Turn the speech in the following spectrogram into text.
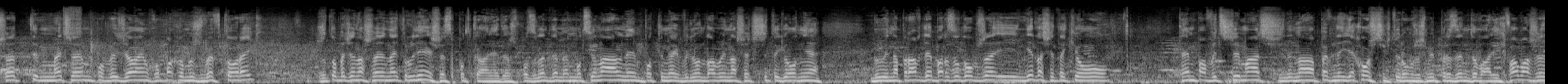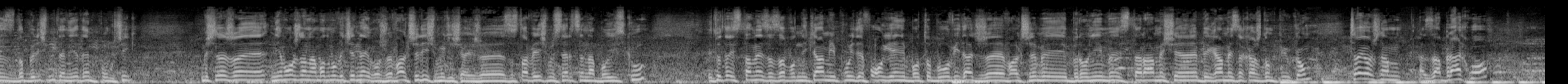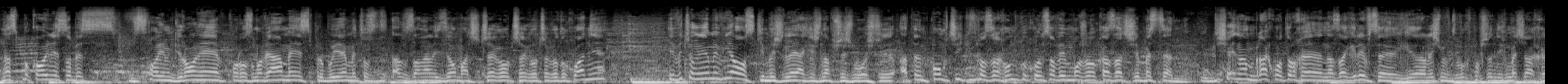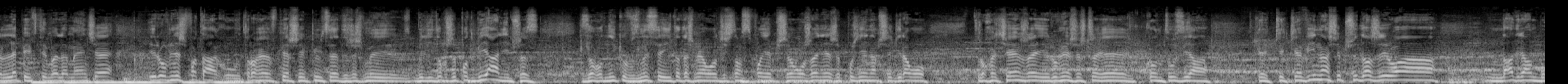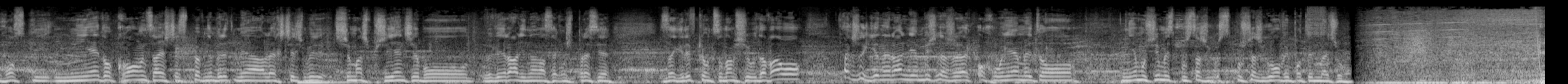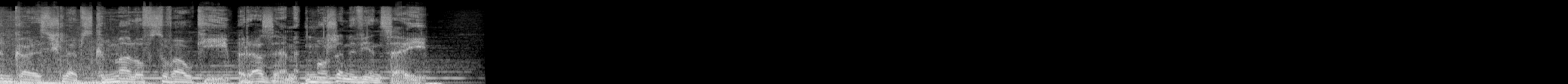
przed tym meczem powiedziałem chłopakom już we wtorek, że to będzie nasze najtrudniejsze spotkanie też pod względem emocjonalnym, po tym jak wyglądały nasze trzy tygodnie. Były naprawdę bardzo dobrze i nie da się takiego tempa wytrzymać na pewnej jakości, którą żeśmy prezentowali. Chwała, że zdobyliśmy ten jeden punkcik. Myślę, że nie można nam odmówić jednego, że walczyliśmy dzisiaj, że zostawiliśmy serce na boisku. I tutaj stanę za zawodnikami, pójdę w ogień, bo to było widać, że walczymy, bronimy, staramy się, biegamy za każdą piłką. Czegoś nam zabrakło. Na spokojnie sobie w swoim gronie porozmawiamy, spróbujemy to zanalizować, czego, czego, czego dokładnie i wyciągniemy wnioski, myślę, jakieś na przyszłość. A ten punkcik w rozrachunku końcowym może okazać się bezcenny. Dzisiaj nam brakło trochę na zagrywce. Graliśmy w dwóch poprzednich meczach lepiej w tym elemencie i również w ataku. Trochę w pierwszej piłce żeśmy byli dobrze podbijani przez zawodników z Nysy i to też miało gdzieś tam swoje przełożenie, że później nam się grało trochę ciężej. Również jeszcze kontuzja Kevina się przydarzyła, Adrian Buchowski nie do końca jeszcze w pewnym rytmie, ale chcieliśmy trzymać przyjęcie, bo wywierali na nas jakąś presję zagrywką, co nam się udawało. Także generalnie myślę, że jak ochłoniemy, to nie musimy spuszczać, spuszczać głowy po tym meczu. MKS Ślepsk Malow Suwałki. Razem możemy więcej.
